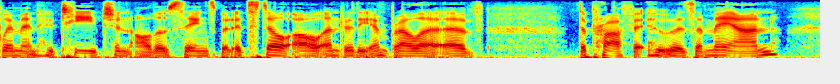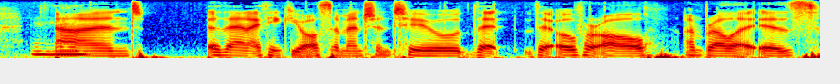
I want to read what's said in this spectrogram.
women who teach and all those things, but it's still all under the umbrella of the prophet who is a man. Mm-hmm. And then I think you also mentioned too that the overall umbrella is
